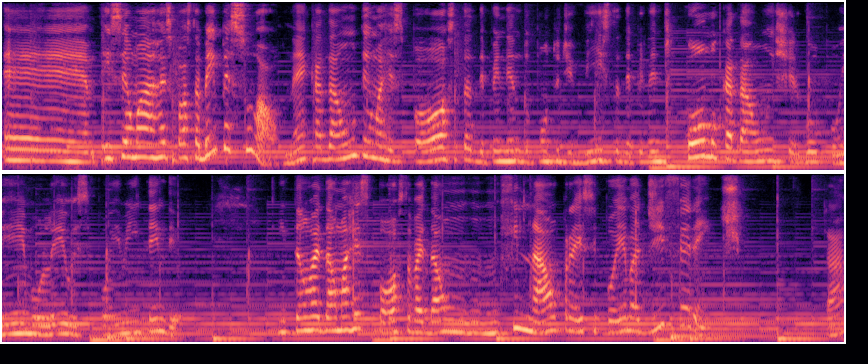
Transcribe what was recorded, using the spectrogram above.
É, isso é uma resposta bem pessoal, né? Cada um tem uma resposta, dependendo do ponto de vista, dependendo de como cada um enxergou o poema, ou leu esse poema e entendeu. Então, vai dar uma resposta, vai dar um, um final para esse poema diferente, tá?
